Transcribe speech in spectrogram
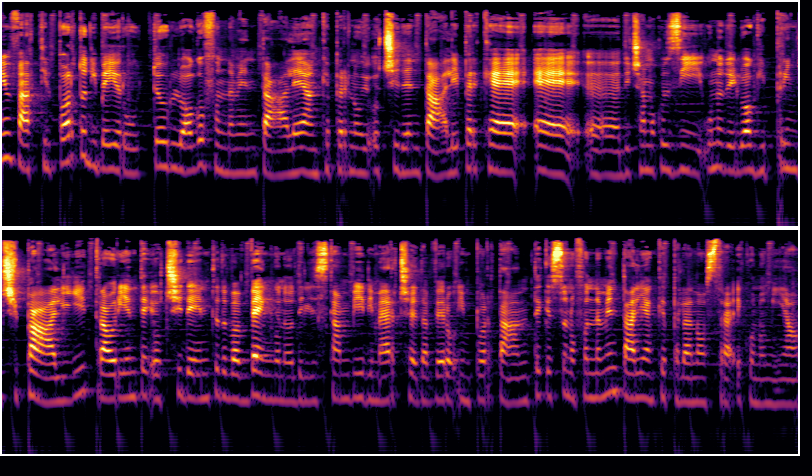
Infatti il porto di Beirut è un luogo fondamentale anche per noi occidentali perché è, eh, diciamo così, uno dei luoghi principali tra Oriente e Occidente dove avvengono degli scambi di merce davvero importanti che sono fondamentali anche per la nostra economia.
